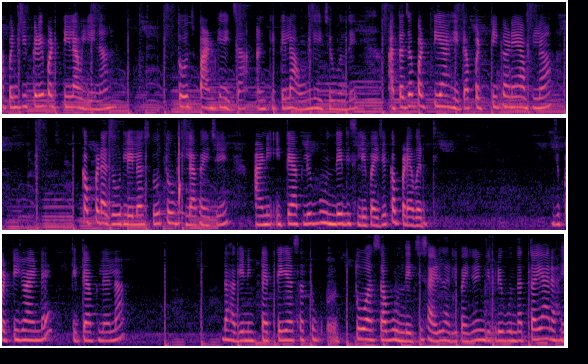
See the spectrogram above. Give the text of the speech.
आपण जिकडे पट्टी लावली ना तोच पाठ घ्यायचा आणि तिथे लावून घ्यायचे बुंदे. आता ज्या पट्टी आहे त्या पट्टीकडे आपला कपडा जो उरलेला असतो तो गेला पाहिजे आणि इथे आपले बुंदे दिसले पाहिजे कपड्यावरती. जी पट्टी जॉईंट आहे तिथे आपल्याला धागे निघतात ते असा तू तो असा बुंदेची साईड झाली पाहिजे आणि जिकडे बुंदा तयार आहे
